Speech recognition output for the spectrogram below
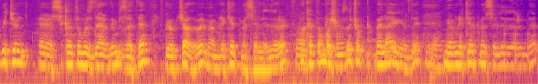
bütün e, sıkıntımız derdimiz zaten Gökçeada ve memleket meseleleri. Hakikaten başımıza çok belaya girdi. Yani. Memleket meselelerinden.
